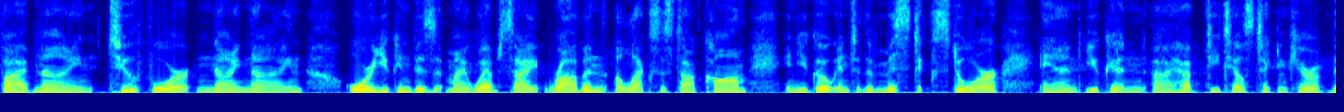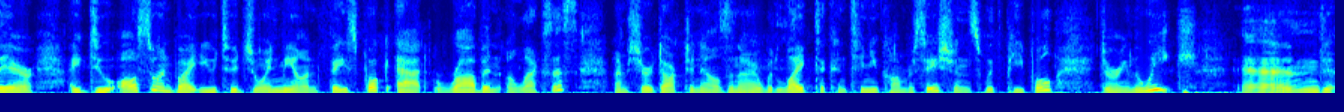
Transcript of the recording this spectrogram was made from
2499 or you can visit my website, robinalexis.com, and you go into the Mystic Store and you can uh, have details taken care of there. I do also invite you to join me on Facebook at Robin Alexis. I'm sure Dr. Nels and I would like to continue conversations with people during the week. And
